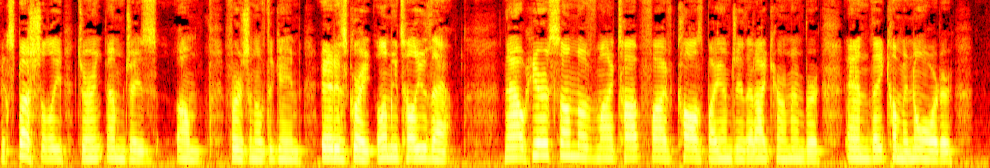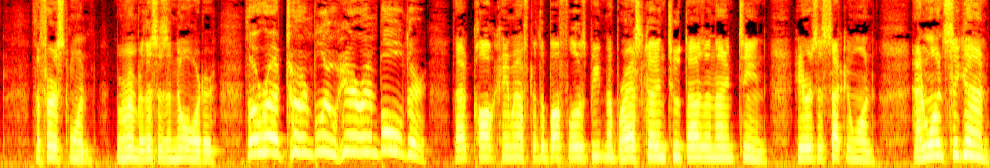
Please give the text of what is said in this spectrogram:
especially during MJ's um, version of the game. It is great, let me tell you that. Now, here are some of my top five calls by MJ that I can remember, and they come in order. The first one, remember, this is a no order. The red turned blue here in Boulder. That call came after the Buffaloes beat Nebraska in 2019. Here's the second one. And once again,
